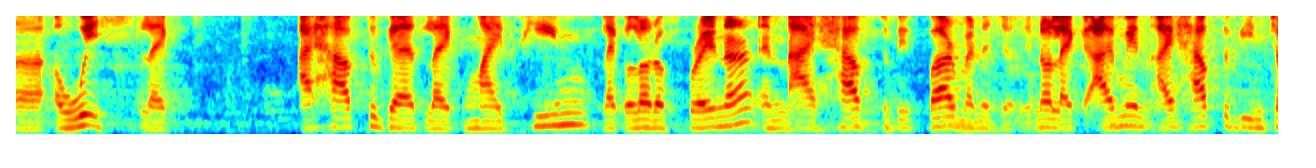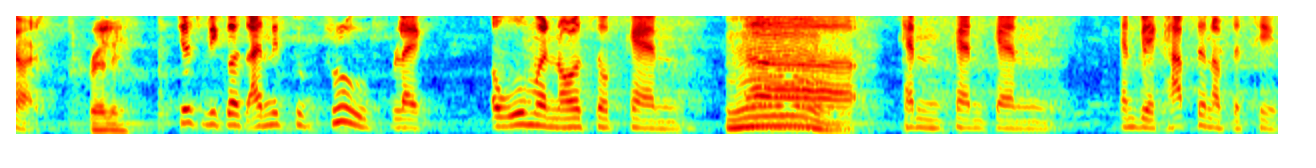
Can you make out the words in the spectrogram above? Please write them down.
uh, a wish like I have to get like my team like a lot of foreigner and I have to be bar manager. You know, like I mean I have to be in charge Really? just because I need to prove like a woman also can uh, can can can can be a captain of the team.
